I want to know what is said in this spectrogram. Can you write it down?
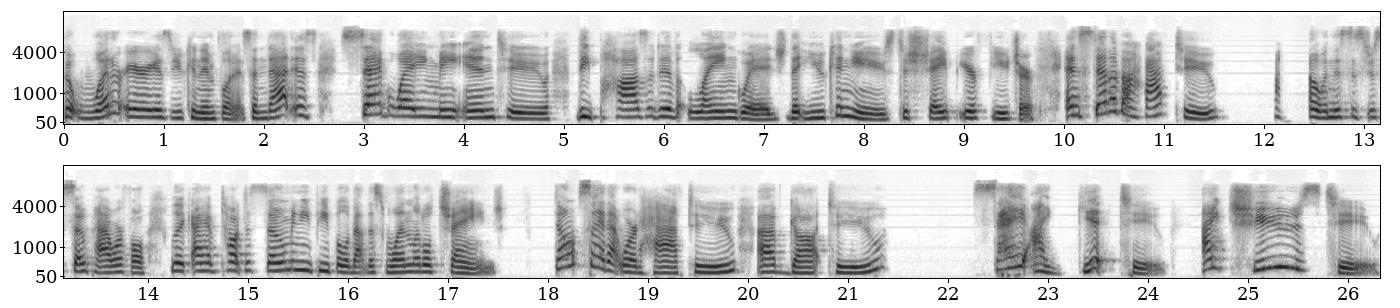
but what are areas you can influence? And that is segueing me into the positive language that you can use to shape your future. Instead of I have to, Oh, and this is just so powerful. Look, I have talked to so many people about this one little change. Don't say that word have to. I've got to. Say I get to. I choose to.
